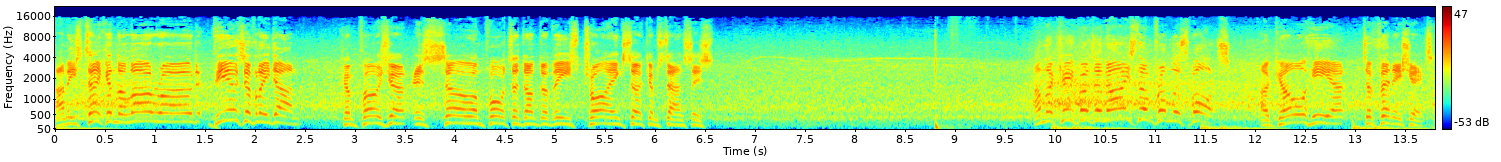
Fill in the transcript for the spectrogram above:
And he's taken the low road. Beautifully done. Composure is so important under these trying circumstances. And the keeper denies them from the spot. A goal here to finish it.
